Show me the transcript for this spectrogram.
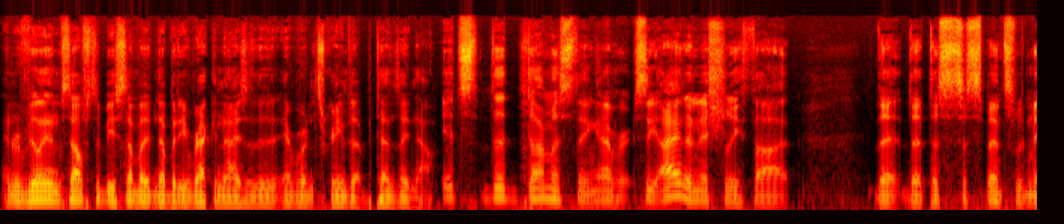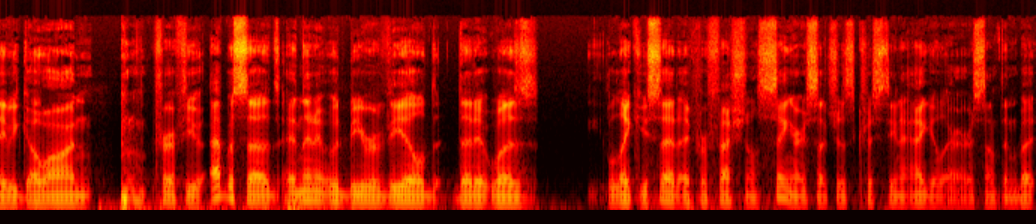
and revealing themselves to be somebody nobody recognizes that everyone screams at pretends they know. It's the dumbest thing ever. See, I had initially thought that that the suspense would maybe go on for a few episodes, and then it would be revealed that it was, like you said, a professional singer such as Christina Aguilera or something. But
